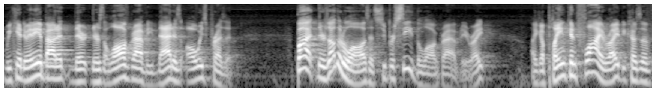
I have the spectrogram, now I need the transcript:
we can't do anything about it. There, there's a law of gravity that is always present. But there's other laws that supersede the law of gravity, right? Like a plane can fly, right? Because of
